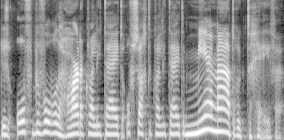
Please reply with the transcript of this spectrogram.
dus of bijvoorbeeld harde kwaliteiten of zachte kwaliteiten, meer nadruk te geven.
